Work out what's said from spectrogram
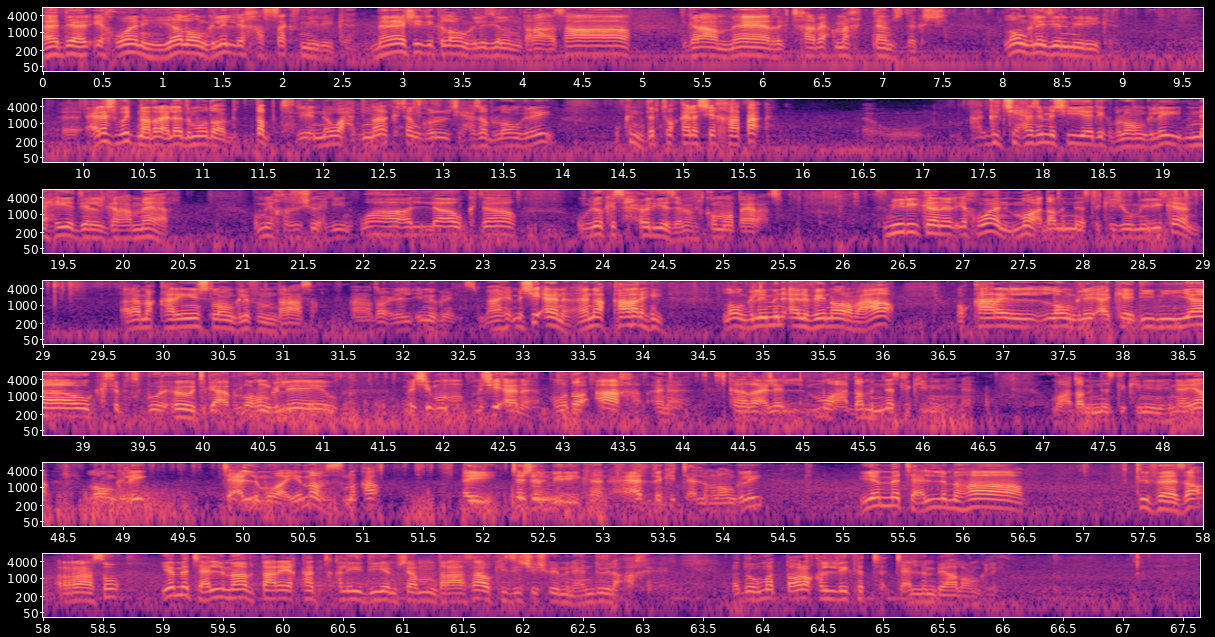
هذا الاخوان هي l'anglais اللي خاصك في ميريكان. ماشي ديك l'anglais ديال المدرسة. grammaire ديك التخربيق ما خدامش داكشي l'anglais ديال الميريكان آه، علاش بغيت نهضر على هذا الموضوع بالضبط؟ لأن واحد النهار كنت نقول شي حاجة ب l'anglais وكنت درت واقيلا شي خطأ. قلت شي حاجة ماشي هي هذيك ب l'anglais من ناحية ديال ال grammaire. ومن يخرجوا شي وحدين ولا وكذا. وبداو كيصحوا ليا زعما في الكومونتيرات. في ميريكان الإخوان معظم الناس اللي كيجيو ميريكان راه ما قاريينش l'anglais في المدرسة. أنا نهضر على ال immigrants ماشي أنا أنا قاري l'anglais من 2004 وقاري l'anglais أكاديمية وكتبت بحوث كاع ب l'anglais ماشي ماشي أنا موضوع آخر. أنا كنهضر على معظم الناس اللي كاينين هنا. معظم الناس اللي كاينين هنايا l'anglais تعلموها. يا إما في الزنقة أي تجا الميريكان عاد كيتعلم l'anglais يا إما تعلمها في التلفازة راسو يا اما تعلمها بالطريقة التقليديه مشى من مدرسه وكيزيد شي شوية من عنده إلى آخره. هادو هما الطرق اللي كتعلم بها l'anglais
